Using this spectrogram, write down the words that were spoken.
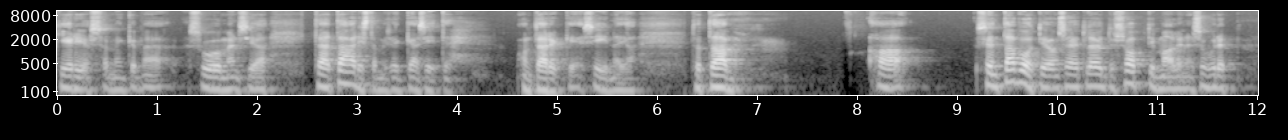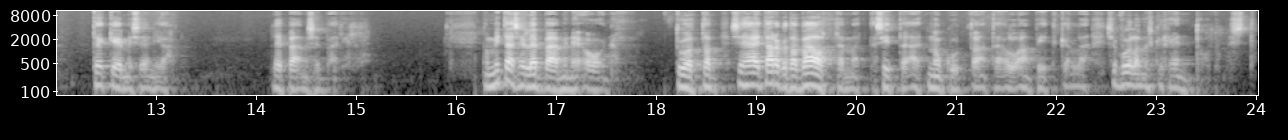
kirjassa, minkä mä suomensin. Ja tämä tahdistamisen käsite on tärkeä siinä. Ja, tota, a, sen tavoite on se, että löytyisi optimaalinen suhde tekemisen ja lepäämisen välillä. No mitä se lepääminen on? Tuota, sehän ei tarkoita välttämättä sitä, että nukutaan tai ollaan pitkällä. Se voi olla myöskin rentoutumista.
